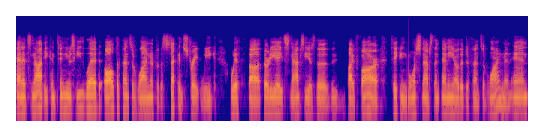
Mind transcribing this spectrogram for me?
and it's not. He continues. He led all defensive linemen for the second straight week with uh, 38 snaps. He is the, the by far taking more snaps than any other defensive lineman. And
